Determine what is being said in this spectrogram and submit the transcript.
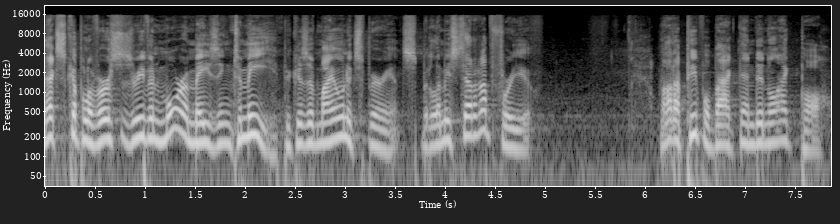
Next couple of verses are even more amazing to me because of my own experience. But let me set it up for you. A lot of people back then didn't like Paul.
